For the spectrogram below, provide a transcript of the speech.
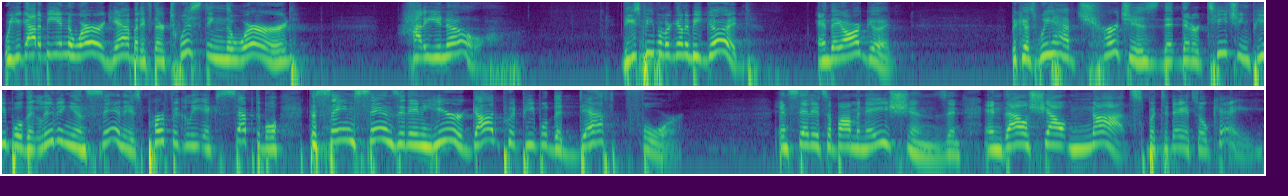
Well, you got to be in the Word. Yeah, but if they're twisting the Word, how do you know? These people are going to be good, and they are good. Because we have churches that, that are teaching people that living in sin is perfectly acceptable. The same sins that in here God put people to death for and said it's abominations and, and thou shalt nots, but today it's okay.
